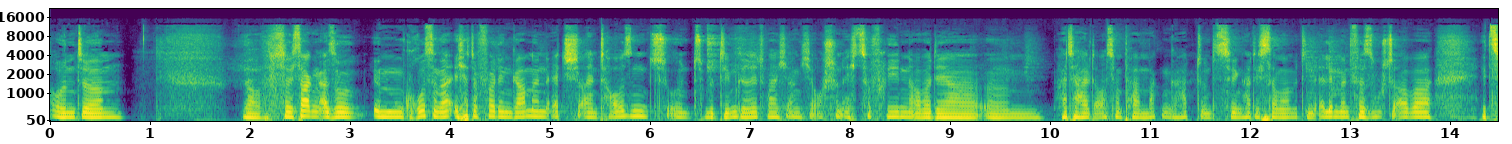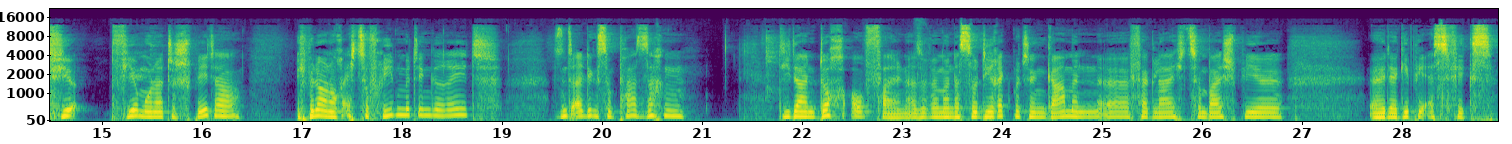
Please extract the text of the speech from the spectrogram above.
und ähm, ja, was soll ich sagen? Also im Großen und Ganzen, ich hatte vor den Garmin Edge 1000 und mit dem Gerät war ich eigentlich auch schon echt zufrieden, aber der ähm, hatte halt auch so ein paar Macken gehabt und deswegen hatte ich es da mal mit dem Element versucht, aber jetzt vier, vier Monate später, ich bin auch noch echt zufrieden mit dem Gerät. Es sind allerdings so ein paar Sachen, die dann doch auffallen. Also wenn man das so direkt mit den Garmin äh, vergleicht, zum Beispiel äh, der GPS-Fix.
